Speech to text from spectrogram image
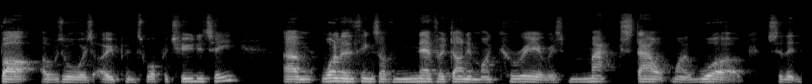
but I was always open to opportunity. Um, one of the things I've never done in my career is maxed out my work so that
